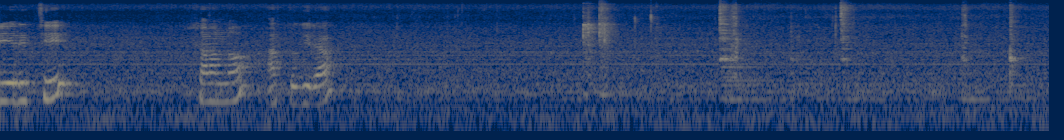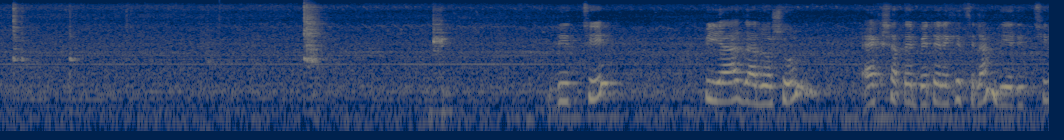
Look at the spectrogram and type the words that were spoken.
দিয়ে দিচ্ছি সামান্য আস্ত জিরা দিচ্ছি পেঁয়াজ আর রসুন একসাথে বেটে রেখেছিলাম দিয়ে দিচ্ছি।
